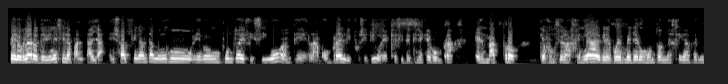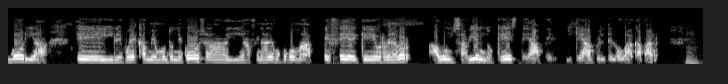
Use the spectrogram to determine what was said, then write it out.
pero claro, te viene sin la pantalla. Eso al final también es un, es un punto decisivo ante la compra del dispositivo, y es que si te tienes que comprar el Mac Pro, que funciona genial, que le puedes meter un montón de gigas de memoria eh, y le puedes cambiar un montón de cosas y al final es un poco más PC que ordenador, aún sabiendo que es de Apple y que Apple te lo va a capar, mm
